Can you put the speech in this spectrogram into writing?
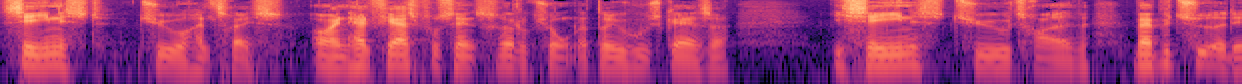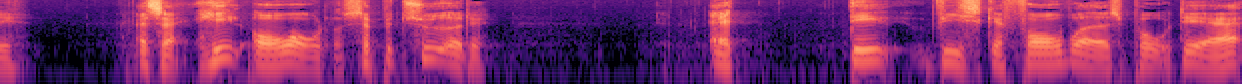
senest 2050, og en 70% reduktion af drivhusgasser i senest 2030. Hvad betyder det? Altså helt overordnet, så betyder det, at det vi skal forberede os på, det er,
